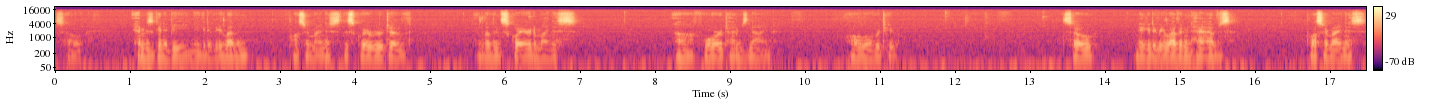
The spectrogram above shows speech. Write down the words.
So m is going to be negative 11 plus or minus the square root of 11 squared minus uh, 4 times 9 all over 2. So negative 11 halves plus or minus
